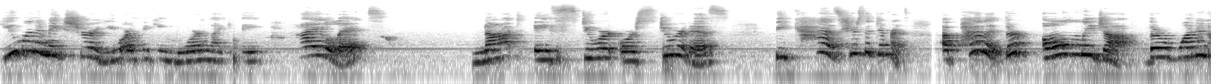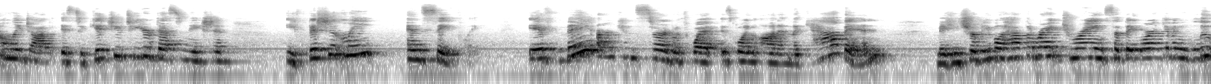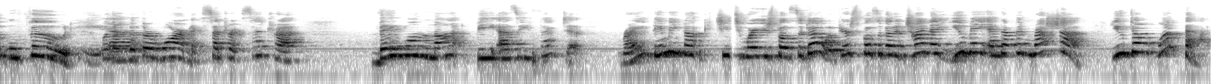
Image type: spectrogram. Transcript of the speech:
You want to make sure you are thinking more like a pilot, not a steward or stewardess, because here's the difference. A pilot, their only job, their one and only job is to get you to your destination efficiently and safely. If they are concerned with what is going on in the cabin, making sure people have the right drinks, that they weren't given gluten food, that they're warm, etc., etc., they will not be as effective, right? They may not get you to where you're supposed to go. If you're supposed to go to China, you may end up in Russia. You don't want that.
